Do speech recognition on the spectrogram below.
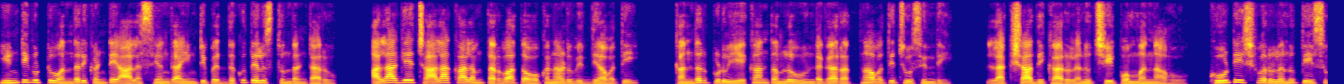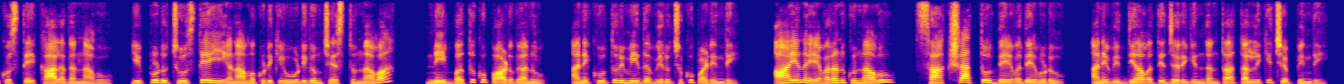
ఇంటిగుట్టు అందరికంటే ఆలస్యంగా ఇంటి పెద్దకు తెలుస్తుందంటారు. అలాగే చాలా కాలం తర్వాత ఒకనాడు విద్యావతి కందర్పుడు ఏకాంతంలో ఉండగా రత్నావతి చూసింది. లక్షాధికారులను చీపొమ్మన్నావు కోటీశ్వరులను తీసుకొస్తే కాలదన్నావు. ఇప్పుడు చూస్తే ఈ అనామకుడికి ఊడిగం చేస్తున్నావా? నీ బతుకు పాడుగాను అని కూతురిమీద విరుచుకు పడింది. ఆయన ఎవరనుకున్నావు? సాక్షాత్తు దేవదేవుడు అని విద్యావతి జరిగిందంతా తల్లికి చెప్పింది.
